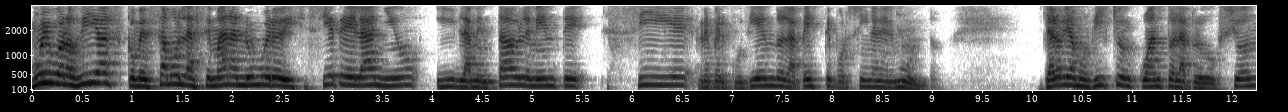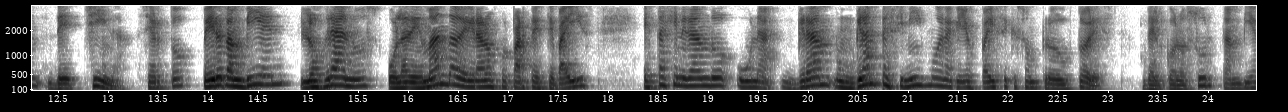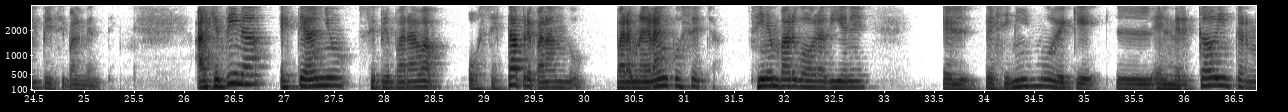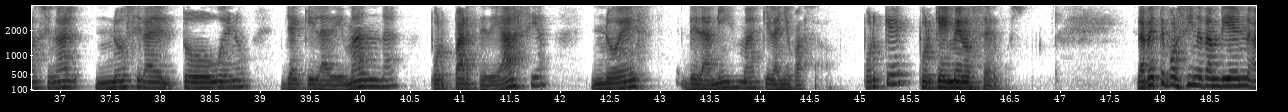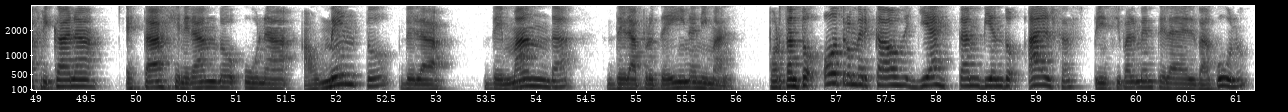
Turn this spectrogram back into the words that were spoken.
Muy buenos días, comenzamos la semana número 17 del año y lamentablemente sigue repercutiendo la peste porcina en el mundo. Ya lo habíamos dicho en cuanto a la producción de China, ¿cierto? Pero también los granos o la demanda de granos por parte de este país está generando gran, un gran pesimismo en aquellos países que son productores, del Cono Sur también principalmente. Argentina este año se preparaba o se está preparando para una gran cosecha. Sin embargo, ahora viene el pesimismo de que el mercado internacional no será del todo bueno, ya que la demanda por parte de Asia no es de la misma que el año pasado. ¿Por qué? Porque hay menos cerdos. La peste porcina también africana está generando un aumento de la demanda de la proteína animal. Por tanto, otros mercados ya están viendo alzas, principalmente la del vacuno,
